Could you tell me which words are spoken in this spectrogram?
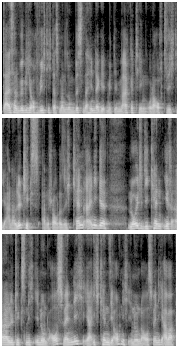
da ist halt wirklich auch wichtig, dass man so ein bisschen dahinter geht mit dem Marketing oder auch sich die Analytics anschaut. Also ich kenne einige Leute, die kennen ihre Analytics nicht in- und auswendig. Ja, ich kenne sie auch nicht in- und auswendig, aber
